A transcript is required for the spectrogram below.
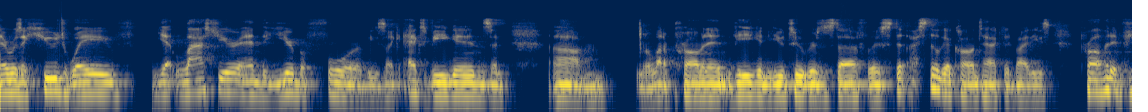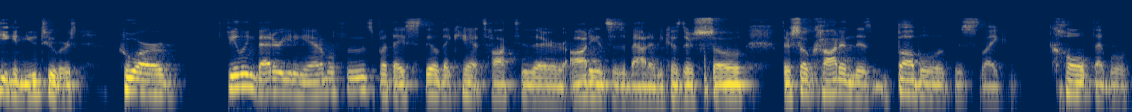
there was a huge wave yet last year and the year before of these like ex vegans and um, a lot of prominent vegan YouTubers and stuff. Still, I still get contacted by these prominent vegan YouTubers who are feeling better eating animal foods, but they still they can't talk to their audiences about it because they're so they're so caught in this bubble of this like cult that will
